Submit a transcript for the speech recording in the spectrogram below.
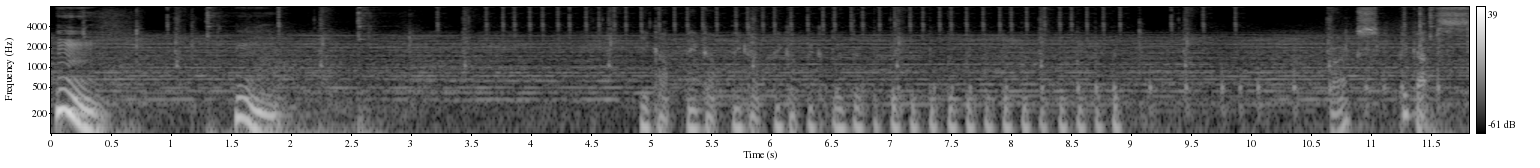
Hmm. Hmm. Pick up, pick up, pick up, pick up, pick up, pick up, pick up, pick up, pick up, pick up, pick up, pick up, pick up, pick up. Trucks, pickups.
